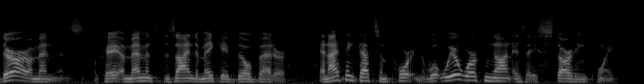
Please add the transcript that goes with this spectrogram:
there are amendments, okay, amendments designed to make a bill better, and I think that's important. What we're working on is a starting point.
